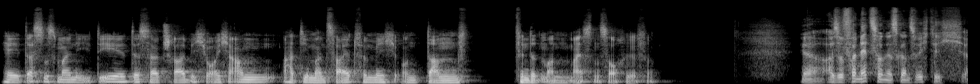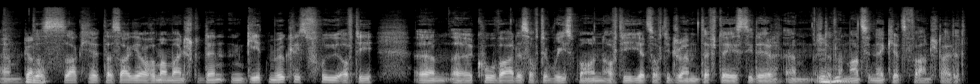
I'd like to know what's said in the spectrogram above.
hey, das ist meine Idee, deshalb schreibe ich euch an, hat jemand Zeit für mich und dann findet man meistens auch Hilfe. Ja, also Vernetzung ist ganz wichtig. Ähm, genau. Das sage ich, das sage ich auch immer meinen Studenten. Geht möglichst früh auf die ähm, äh, Covades, auf die Respawn, auf die jetzt auf die Drum Dev Days, die der ähm, mhm. Stefan Marzinek jetzt veranstaltet.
